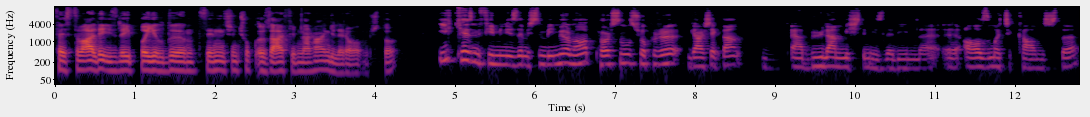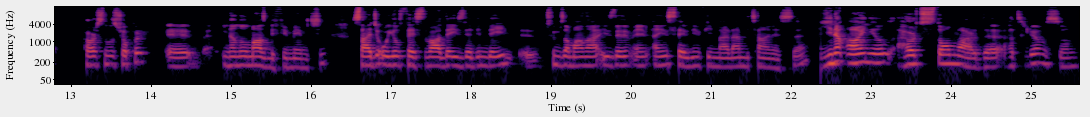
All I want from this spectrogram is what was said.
festivalde izleyip bayıldığın senin için çok özel filmler hangileri olmuştu? İlk kez mi filmini izlemiştim bilmiyorum ama Personal Shopper'ı gerçekten yani büyülenmiştim izlediğimde. E, ağzım açık kalmıştı. Personal Shopper e, inanılmaz bir film benim için. Sadece o yıl festivalde izlediğim değil, e, tüm zamanlar izlediğim en, en sevdiğim filmlerden bir tanesi. Yine aynı yıl Hearthstone vardı. Hatırlıyor musun?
